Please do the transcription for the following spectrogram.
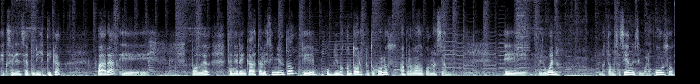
excelencia turística para eh, poder tener en cada establecimiento que cumplimos con todos los protocolos aprobados por Nación. Eh, pero bueno, lo estamos haciendo, hicimos los cursos,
